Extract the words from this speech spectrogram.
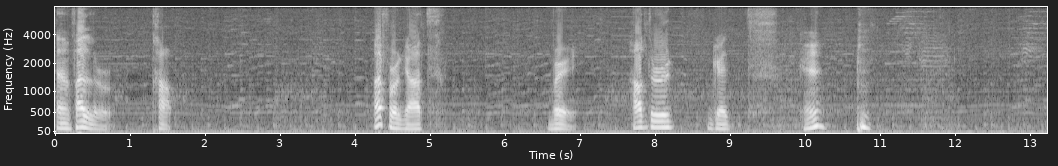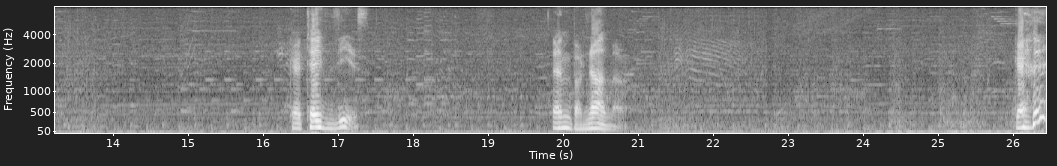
And follow top. I forgot where how to get okay. okay, take this and banana. Okay.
